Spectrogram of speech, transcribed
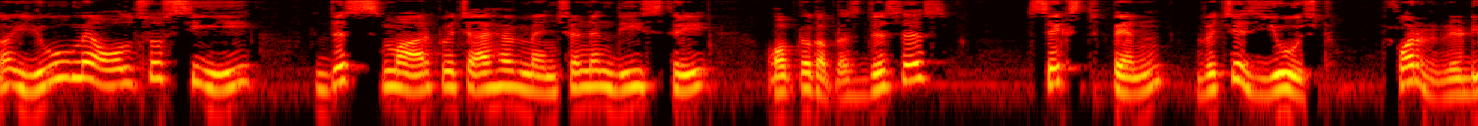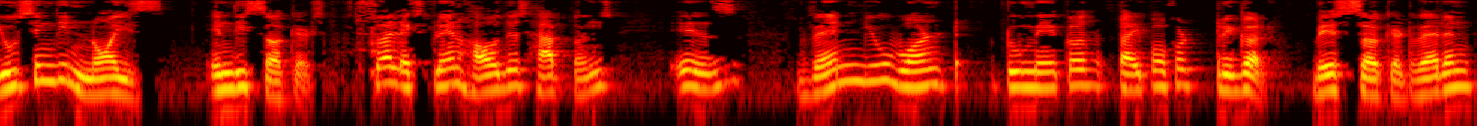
Now you may also see this mark which I have mentioned in these three optocouplers. This is sixth pin which is used for reducing the noise in the circuits. So I'll explain how this happens is when you want to make a type of a trigger based circuit wherein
